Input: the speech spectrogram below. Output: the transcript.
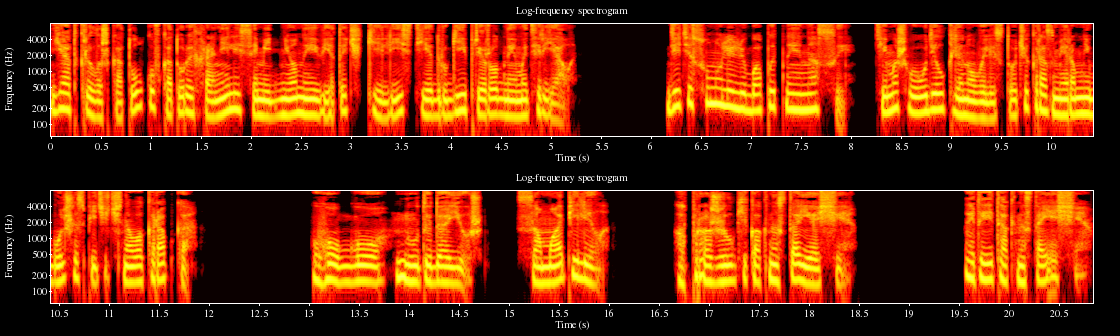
Я открыла шкатулку, в которой хранились омедненные веточки, листья и другие природные материалы. Дети сунули любопытные носы. Тимош выудил кленовый листочек размером не больше спичечного коробка. «Ого, ну ты даешь! Сама пилила. А прожилки как настоящие. Это и так настоящее.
